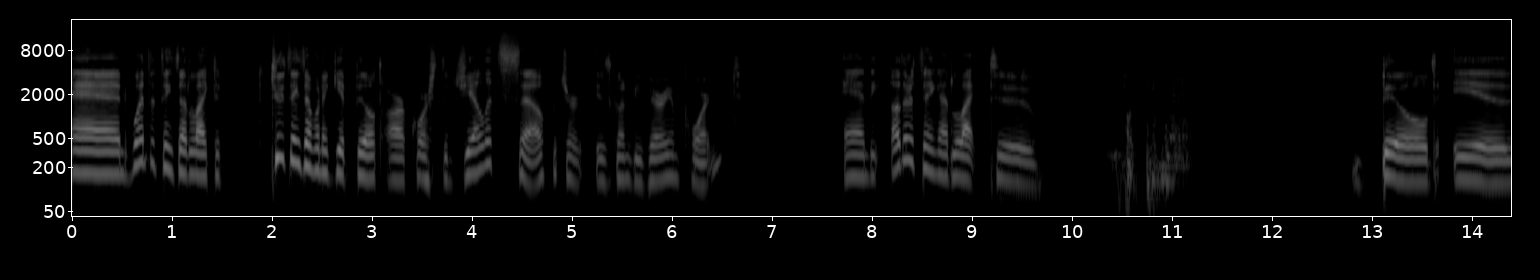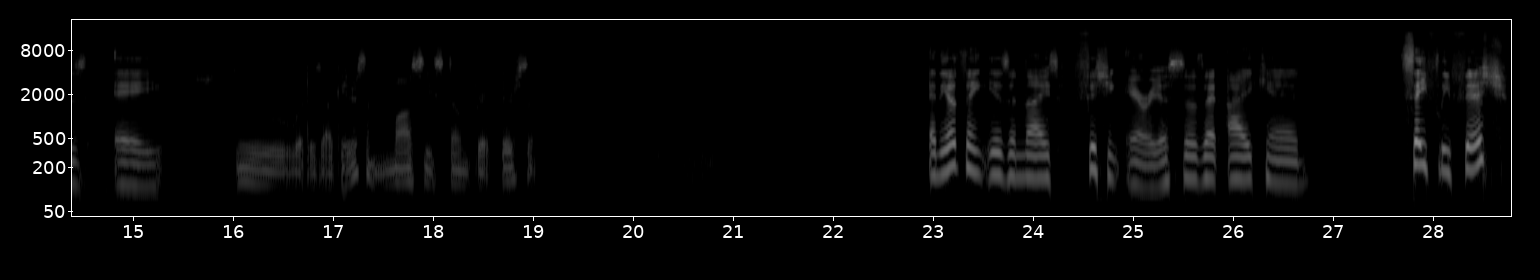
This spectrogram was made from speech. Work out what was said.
And one of the things I'd like to, two things I want to get built are, of course, the gel itself, which are, is going to be very important. And the other thing I'd like to build is a, ooh, what is, okay, there's some mossy stone brick. There's some, and the other thing is a nice fishing area so that I can safely fish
